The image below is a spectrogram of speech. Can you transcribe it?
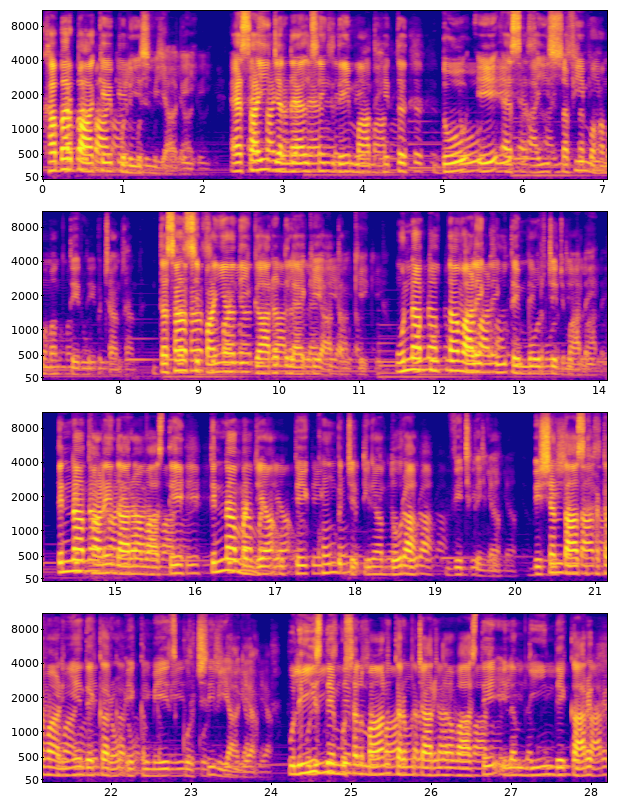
ਖਬਰ ਪਾ ਕੇ ਪੁਲਿਸ ਵੀ ਆ ਗਈ। ਐਸਆਈ ਜਰਨੈਲ ਸਿੰਘ ਦੇ ਮਾਤਹਿਤ 2 ਏਐਸਆਈ ਸਫੀ ਮੁਹੰਮਦ ਤੇ ਰੂਪਚੰਦ ਦਸਾਂ ਸਿਪਾਹੀਆਂ ਦੀ ਗਾਰਦ ਲੈ ਕੇ ਆਤਮ ਕੇ। ਉਹਨਾਂ ਤੂਤਾਂ ਵਾਲੇ ਖੂਹ ਤੇ ਮੋਰਚੇ ਜਮਾ ਲਏ। ਤਿੰਨਾਂ ਥਾਣੇਦਾਰਾਂ ਵਾਸਤੇ ਤਿੰਨਾਂ ਮੰਜਿਆਂ ਉੱਤੇ ਖੁੰਬ ਚਿੱਟੀਆਂ ਦੋਹਰਾ ਵਿਛ ਗਈਆਂ। ਬਿਸ਼ਨ ਦਾਸ ਹਟਵਾਣੀਏ ਦੇ ਘਰੋਂ ਇੱਕ ਮੇਜ਼ ਕੁਰਸੀ ਵੀ ਆ ਗਿਆ। ਪੁਲਿਸ ਦੇ ਮੁਸਲਮਾਨ ਕਰਮਚਾਰੀਆਂ ਵਾਸਤੇ ਇਲਮਦੀਨ ਦੇ ਘਰ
